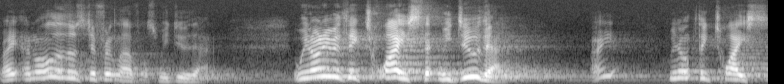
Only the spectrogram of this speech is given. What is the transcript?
right? On all of those different levels, we do that. We don't even think twice that we do that, right? We don't think twice.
